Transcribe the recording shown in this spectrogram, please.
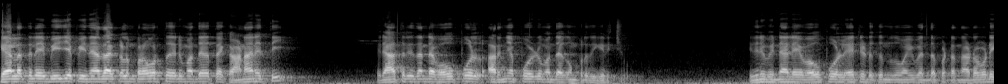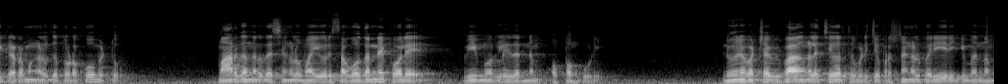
കേരളത്തിലെ ബി നേതാക്കളും പ്രവർത്തകരും അദ്ദേഹത്തെ കാണാനെത്തി. രാത്രി തന്റെ വകുപ്പുകൾ അറിഞ്ഞപ്പോഴും അദ്ദേഹം പ്രതികരിച്ചു. ഇതിനു പിന്നാലെ വകുപ്പുകൾ ഏറ്റെടുക്കുന്നതുമായി ബന്ധപ്പെട്ട നടപടിക്രമങ്ങൾക്ക് തുടക്കവുമിട്ടു മാർഗനിർദ്ദേശങ്ങളുമായി ഒരു സഹോദരനെ പോലെ വി. മുരളീധരനും ഒപ്പം കൂടി. ന്യൂനപക്ഷ വിഭാഗങ്ങളെ ചേർത്ത് പിടിച്ച് പ്രശ്നങ്ങൾ പരിഹരിക്കുമെന്നും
